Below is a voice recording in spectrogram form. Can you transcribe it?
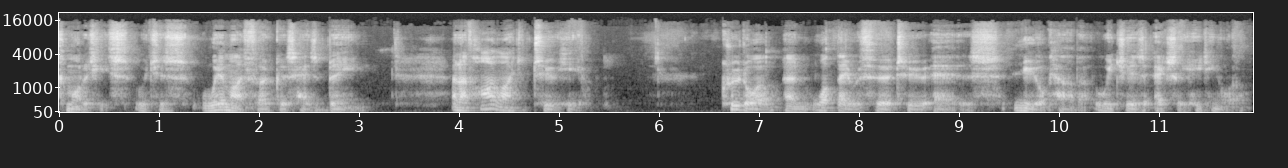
commodities, which is where my focus has been. And I've highlighted two here crude oil and what they refer to as New York Harbour, which is actually heating oil.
